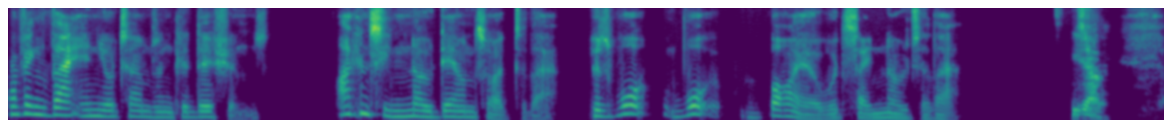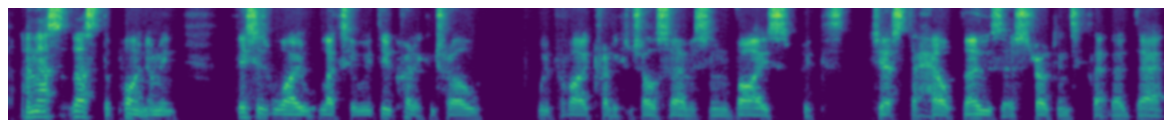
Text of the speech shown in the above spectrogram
having that in your terms and conditions, I can see no downside to that. Because what what buyer would say no to that? Exactly, and that's that's the point. I mean, this is why, like I said, we do credit control. We provide credit control service and advice because just to help those that are struggling to collect their debt,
